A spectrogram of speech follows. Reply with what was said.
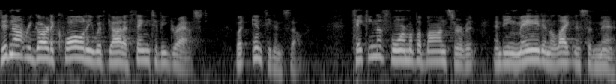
did not regard equality with God a thing to be grasped, but emptied himself, taking the form of a bondservant and being made in the likeness of men.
